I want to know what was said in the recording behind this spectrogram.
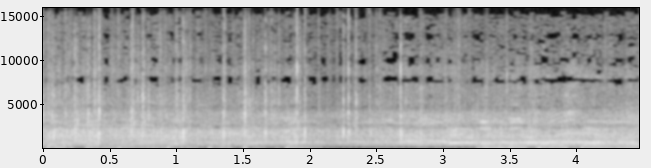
came to the end zone for the touchdown. And the first down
